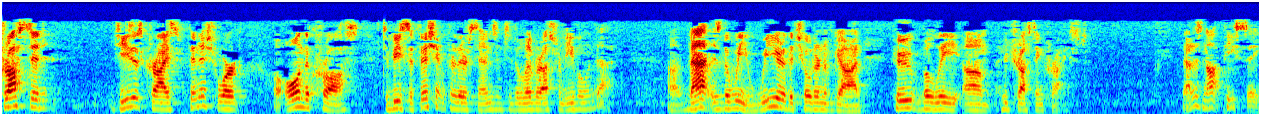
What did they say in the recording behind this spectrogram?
trusted Jesus Christ's finished work on the cross to be sufficient for their sins and to deliver us from evil and death. Uh, that is the we. We are the children of God who believe, um, who trust in Christ. That is not PC.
